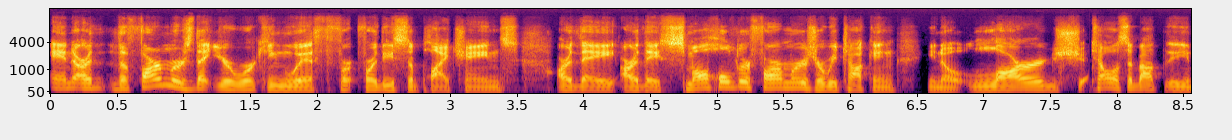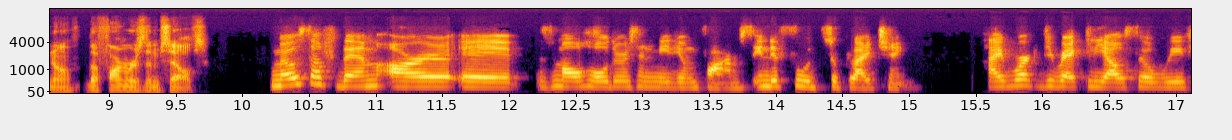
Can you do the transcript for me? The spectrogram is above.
And are the farmers that you're working with for, for these supply chains are they are they smallholder farmers? Or are we talking you know large? Tell us about the you know the farmers themselves. Most of them are uh, smallholders and medium farms in the food supply chain. I work directly also with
